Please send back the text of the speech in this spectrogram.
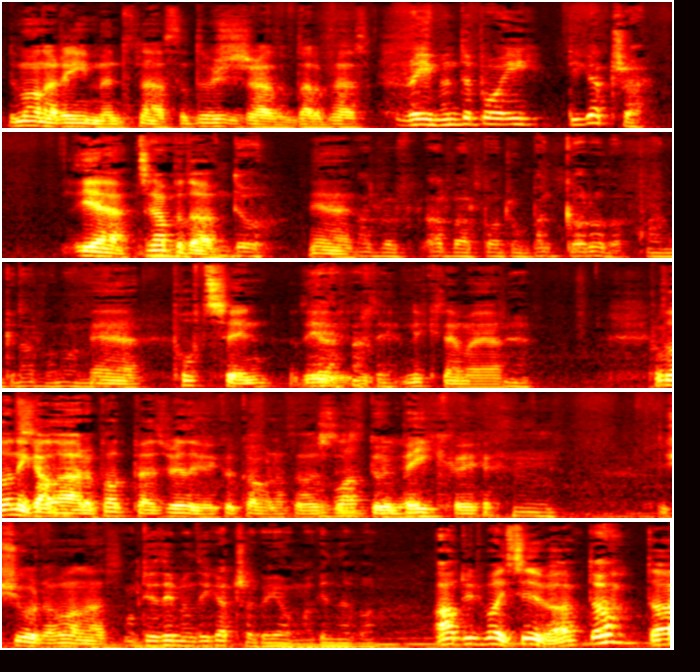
Dwi'n mwyn ar Raymond nath, so dwi'n siŵr siarad amdano'r peth. Raymond y boi digartra. Ie, ti'n abod o? Yndw. Ie. Arfer, arfer bod rhwng bangor oedd o, mae'n Gynarfon o'n. Ie. Putin, ydi Ie, na chdi. nickname, ie. Dwi'n ni gael ar y podpeth, really, fi could gofyn oedd o, os dwi'n beic fi. Mm. Dwi'n siŵr na fo'n nad. Ond dwi ddim yn ddigatra go iawn, mae gynna fo. O, dwi wedi bod i ti fo. Do? Do.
